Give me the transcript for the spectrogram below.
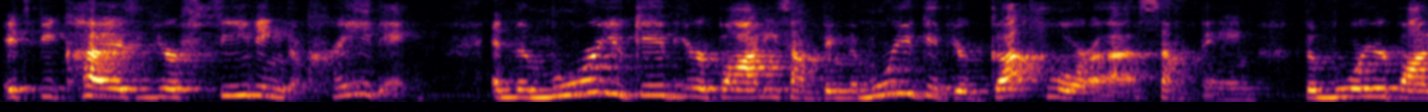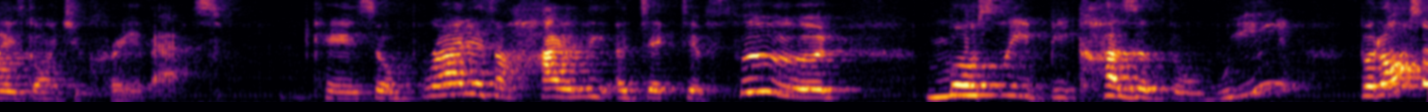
it's because you're feeding the craving. And the more you give your body something, the more you give your gut flora something, the more your body is going to crave it. Okay, so bread is a highly addictive food mostly because of the wheat, but also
